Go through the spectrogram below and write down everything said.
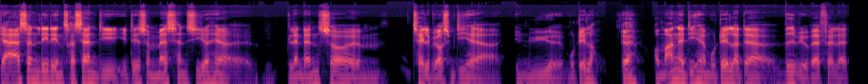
der er sådan lidt interessant i, i det, som Mads han siger her. Blandt andet så øh, taler vi også om de her øh, nye øh, modeller. Ja, Og mange af de her modeller, der ved vi jo i hvert fald, at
